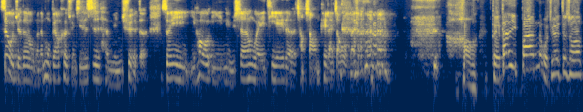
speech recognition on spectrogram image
所以我觉得我们的目标客群其实是很明确的。所以以后以女生为 TA 的厂商可以来找我们。好，对，但是一般我觉得就是说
